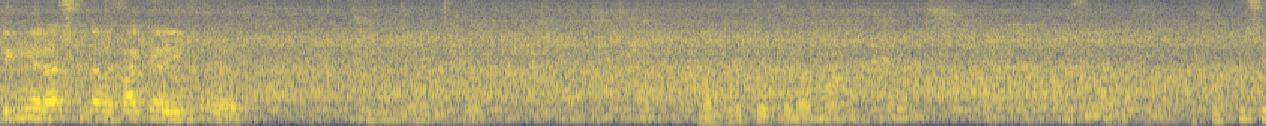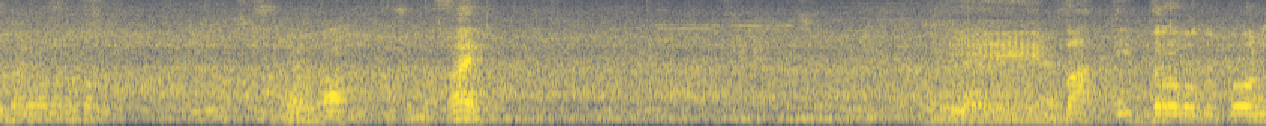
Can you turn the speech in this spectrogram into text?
Дигни рачка да ме фака инфра, бе. Ай. Е, бати дрвото, това не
